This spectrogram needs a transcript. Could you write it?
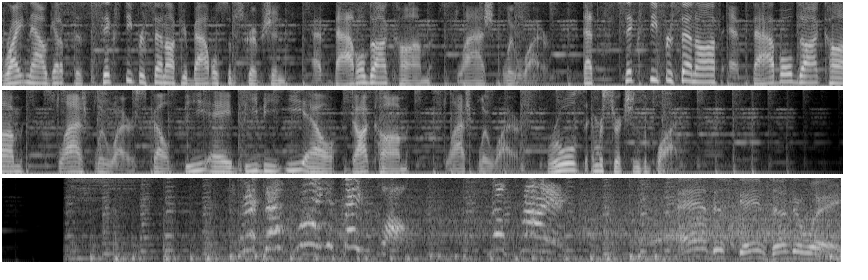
Right now, get up to 60% off your Babbel subscription at babbel.com slash bluewire. That's 60% off at babbel.com slash bluewire, spelled B-A-B-B-E-L dot com slash bluewire. Rules and restrictions apply. There's no crying in baseball! No crying! And this game's underway.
